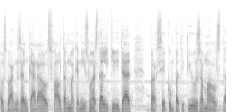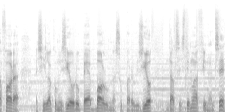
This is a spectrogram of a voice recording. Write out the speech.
els bancs encara els falten mecanismes de liquiditat per ser competitius amb els de fora. Així, la Comissió Europea vol una supervisió del sistema financer.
